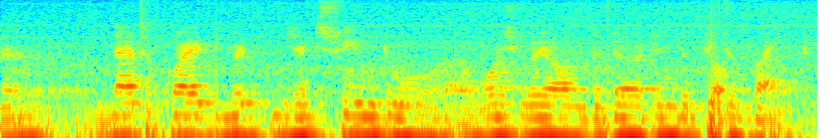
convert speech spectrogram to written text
uh, that's a quite bit jet stream to uh, wash away all the dirt in the bike.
